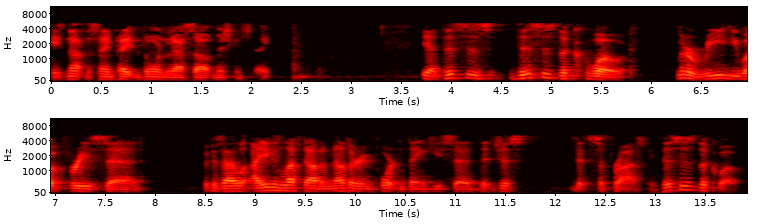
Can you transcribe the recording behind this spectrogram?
He's not the same Payton Thorne that I saw at Michigan State. Yeah, this is this is the quote. I'm going to read you what Freeze said because I, I even left out another important thing he said that just that surprised me. This is the quote.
